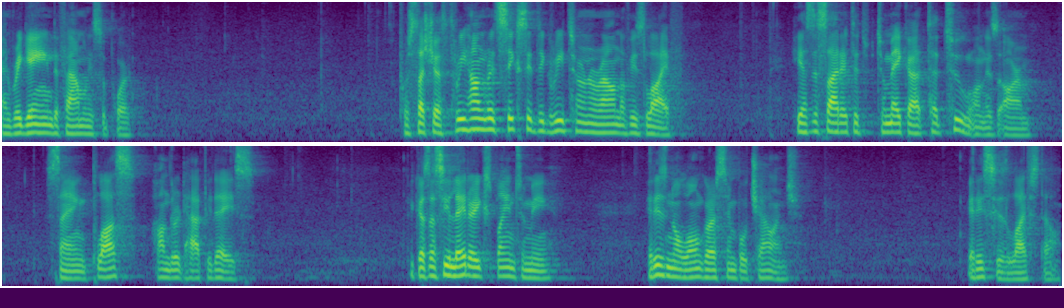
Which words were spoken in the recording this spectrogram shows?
and regaining the family support. For such a 360 degree turnaround of his life, he has decided to, to make a tattoo on his arm saying plus 100 happy days. Because as he later explained to me, it is no longer a simple challenge, it is his lifestyle.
